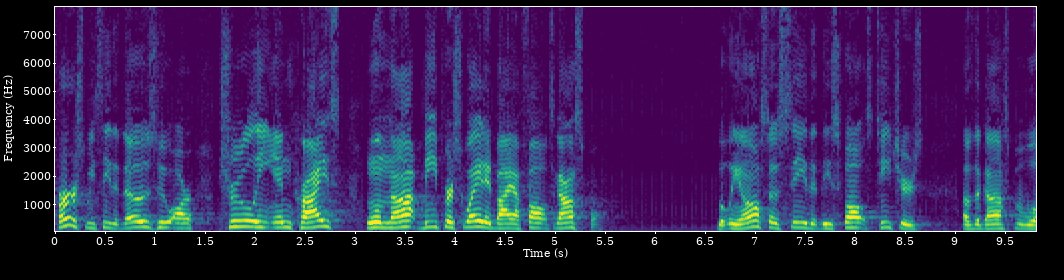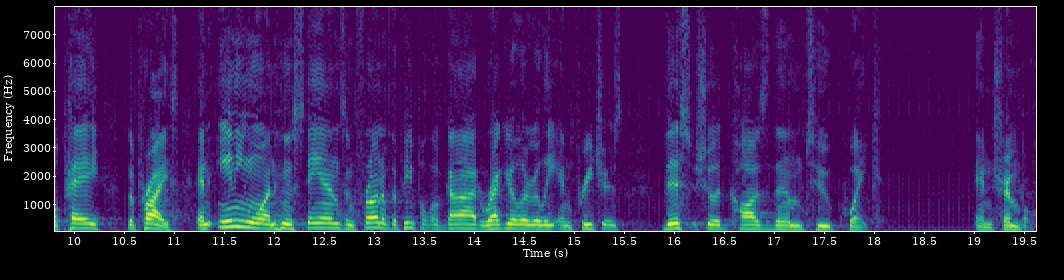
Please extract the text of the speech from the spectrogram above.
First, we see that those who are truly in Christ will not be persuaded by a false gospel. But we also see that these false teachers of the gospel will pay the price. And anyone who stands in front of the people of God regularly and preaches, this should cause them to quake and tremble.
